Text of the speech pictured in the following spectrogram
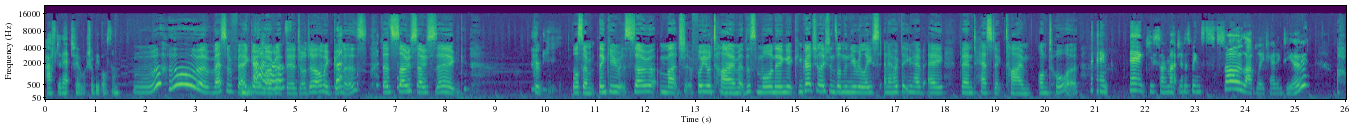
after that too, which will be awesome. Woohoo! Massive fangirl yes. moment there, Georgia. Oh my goodness. That's so, so sick. Awesome. Thank you so much for your time this morning. Congratulations on the new release, and I hope that you have a fantastic time on tour. Thank, thank you so much. It has been so lovely chatting to you. Oh,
